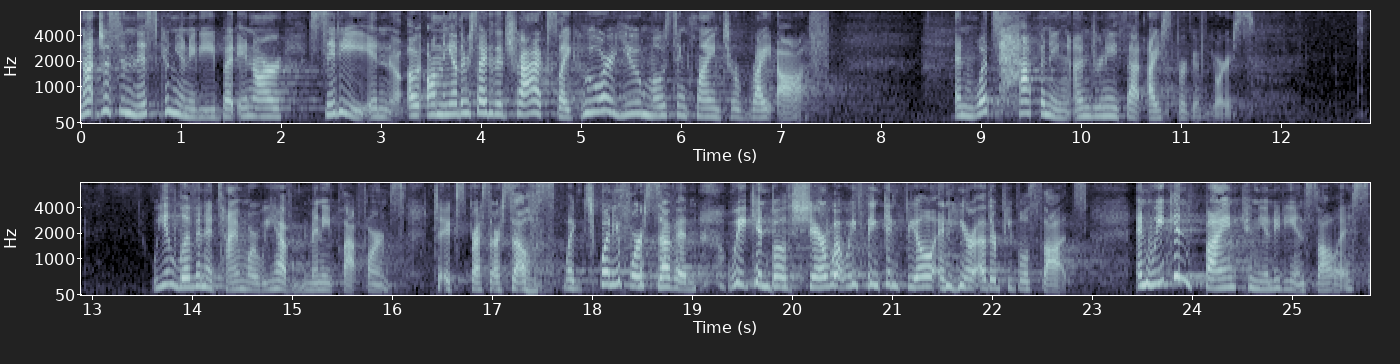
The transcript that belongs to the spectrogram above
Not just in this community, but in our city, in, uh, on the other side of the tracks. Like, who are you most inclined to write off? And what's happening underneath that iceberg of yours? We live in a time where we have many platforms to express ourselves, like 24 7. We can both share what we think and feel and hear other people's thoughts. And we can find community and solace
